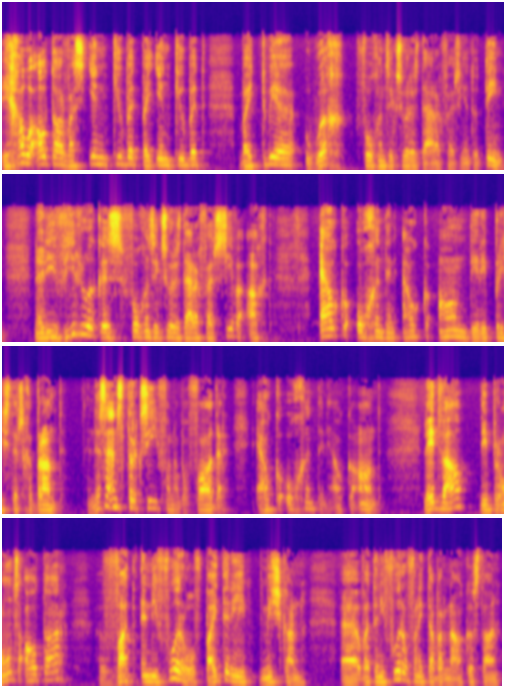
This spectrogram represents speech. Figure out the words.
Die goue altaar was 1 kubit by 1 kubit by 2 hoog volgens Eksodus 30 vers 1 tot 10. Nou die wierook is volgens Eksodus 30 vers 7 8 elke oggend en elke aand deur die priesters gebrand. En dis 'n instruksie van 'n Vader elke oggend en elke aand. Let wel, die bronsaltaar wat in die voorhof buite die Mishkan uh wat in die voorhof van die tabernakel staan,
